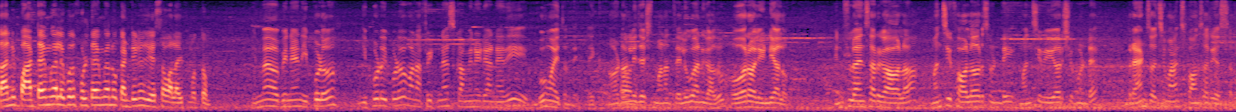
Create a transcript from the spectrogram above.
దాన్ని పార్ట్ టైమ్గా లేకపోతే ఫుల్ టైమ్గా నువ్వు కంటిన్యూ చేస్తావా లైఫ్ మొత్తం? ఇన్ మై ఒపీనియన్ ఇప్పుడు ఇప్పుడు ఇప్పుడు మన ఫిట్నెస్ కమ్యూనిటీ అనేది బూమ్ అవుతుంది. లైక్ నాట్ ఓన్లీ జస్ట్ మన తెలుగు అని కాదు ఓవరాల్ ఇండియాలో ఇన్ఫ్లుయెన్సర్ కావాలా మంచి ఫాలోవర్స్ ఉండి మంచి వ్యూవర్షిప్ ఉంటే బ్రాండ్స్ వచ్చి మనకు స్పాన్సర్ చేస్తారు.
